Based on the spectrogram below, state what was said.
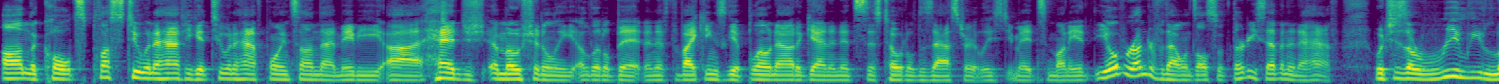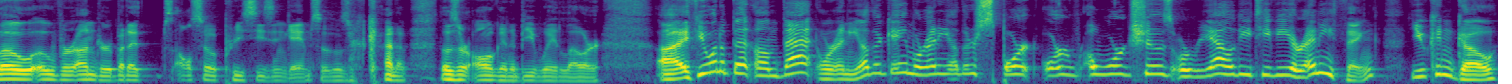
on the Colts plus two and a half. You get two and a half points on that. Maybe uh, hedge emotionally a little bit. And if the Vikings get blown out again and it's this total disaster, at least you made some money. The over under for that one's also 37 and a half, which is a really low over under, but it's also a preseason game. So those are kind of, those are all going to be way lower. Uh, if you want to bet on that or any other game or any other sport or award shows or reality TV or anything, you can go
